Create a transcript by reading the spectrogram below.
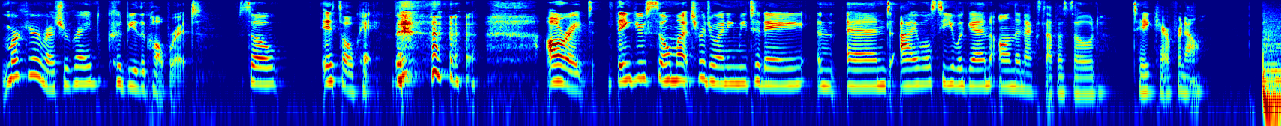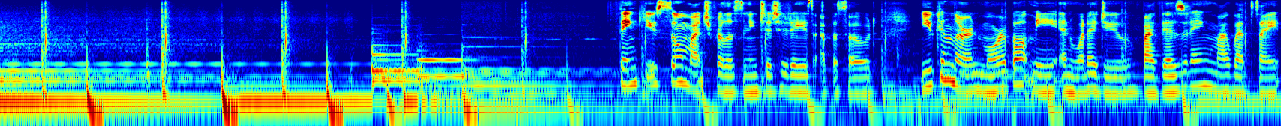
Mercury retrograde could be the culprit. So it's okay. All right. Thank you so much for joining me today, and, I will see you again on the next episode. Take care for now. Thank you so much for listening to today's episode. You can learn more about me and what I do by visiting my website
